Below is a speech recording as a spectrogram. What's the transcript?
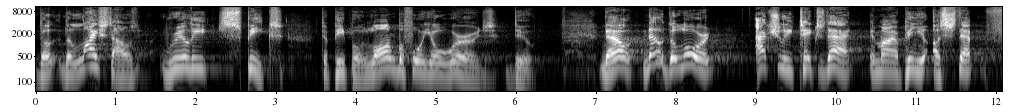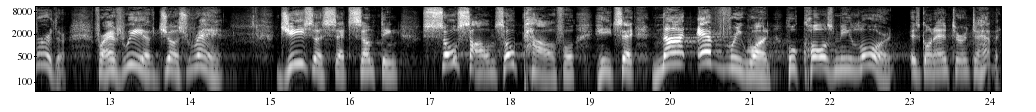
The, the lifestyle really speaks to people long before your words do. Now, now the Lord actually takes that, in my opinion, a step further. For as we have just read, Jesus said something so solemn, so powerful. He said, Not everyone who calls me Lord is going to enter into heaven.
